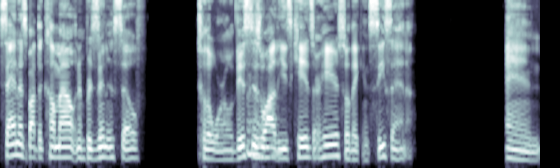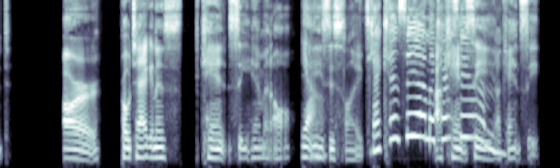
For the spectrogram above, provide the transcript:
Santa's about to come out and present himself to the world. This is why Mhm. these kids are here so they can see Santa. And our protagonist can't see him at all. Yeah. he's just like I can't see him. I I can't, can't see. him. I can't see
